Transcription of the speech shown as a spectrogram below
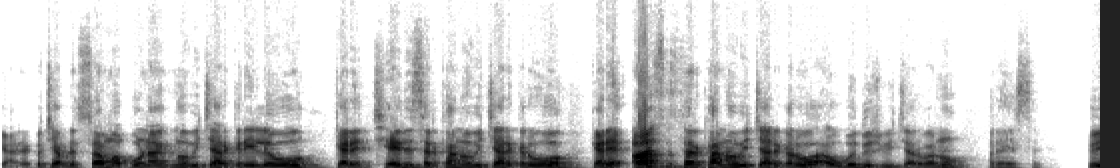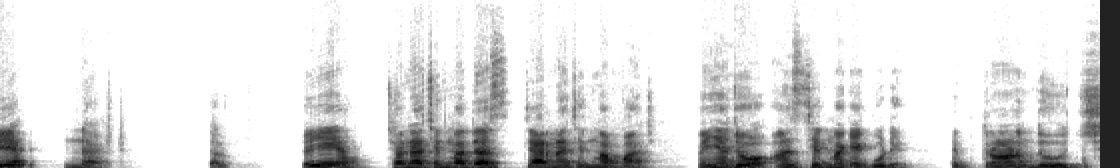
ક્યારે પછી આપણે સમઅપૂર્ણાંકનો વિચાર કરી લેવો, ક્યારે છેદ સરખાનો વિચાર કરવો, ક્યારે અંશ સરખાનો વિચાર કરવો, આવું બધું જ વિચારવાનું રહેશે. જોઈએ નેક્સ્ટ ચાલો. જોઈએ અહીંયા. છ ના છેદમાં દસ ચાર ના છેદમાં પાંચ. અહીંયા જો અંશ છેદમાં કંઈક ઉડે. ત્રણ દુ છ,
